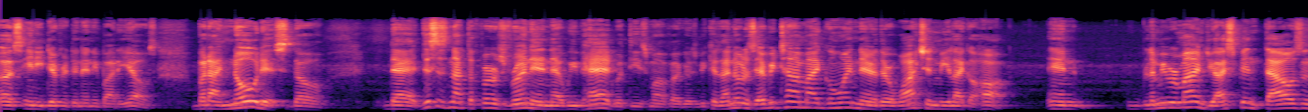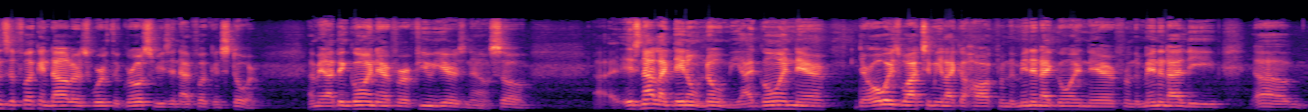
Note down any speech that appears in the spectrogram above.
us any different than anybody else. But I noticed though that this is not the first run in that we've had with these motherfuckers because I notice every time I go in there, they're watching me like a hawk. And let me remind you, I spend thousands of fucking dollars worth of groceries in that fucking store. I mean, I've been going there for a few years now, so uh, it's not like they don't know me. I go in there, they're always watching me like a hawk from the minute I go in there, from the minute I leave. Um,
